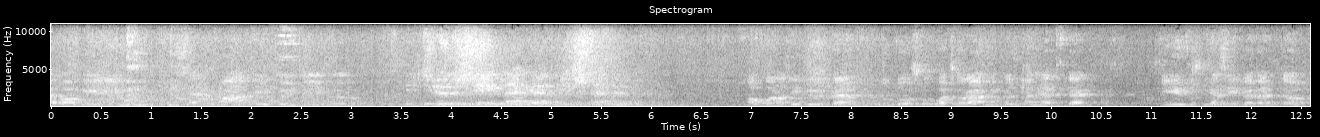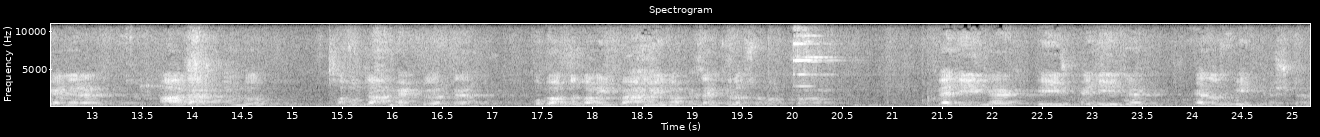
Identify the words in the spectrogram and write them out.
Evangélium Szent Máté könyvéből. Dicsőség neked, Istenünk! Abban az időben, az utolsó vacsorán, miközben ettek, Jézus kezébe vette a kenyeret, áldást mondott, azután megtörte, odaadta tanítványainak ezekkel a szavakkal. Vegyétek és egyétek, ez az én testem.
